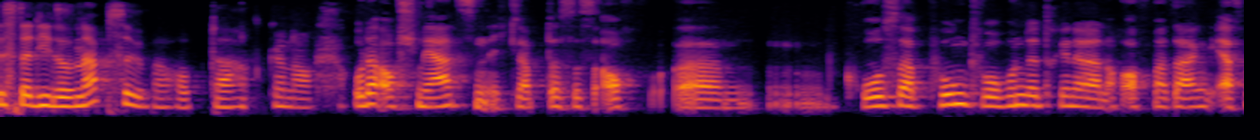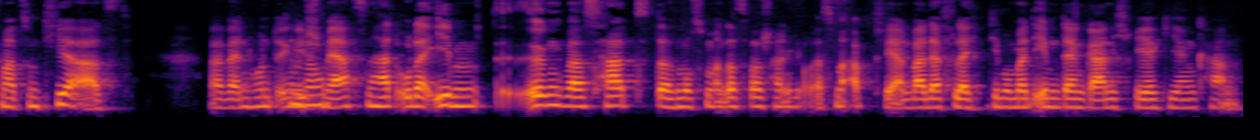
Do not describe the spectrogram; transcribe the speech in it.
Ist da die Synapse überhaupt da? Genau. Oder auch Schmerzen. Ich glaube, das ist auch ähm, ein großer Punkt, wo Hundetrainer dann auch oft mal sagen, erstmal zum Tierarzt weil wenn ein Hund irgendwie genau. Schmerzen hat oder eben irgendwas hat, dann muss man das wahrscheinlich auch erstmal abklären, weil der vielleicht in dem Moment eben dann gar nicht reagieren kann.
